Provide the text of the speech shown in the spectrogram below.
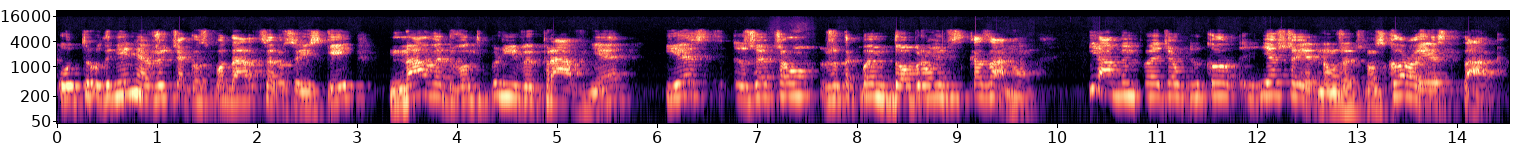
utrudnienia życia gospodarce rosyjskiej nawet wątpliwy prawnie, jest rzeczą, że tak powiem, dobrą i wskazaną. Ja bym powiedział tylko jeszcze jedną rzecz. No skoro jest tak,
